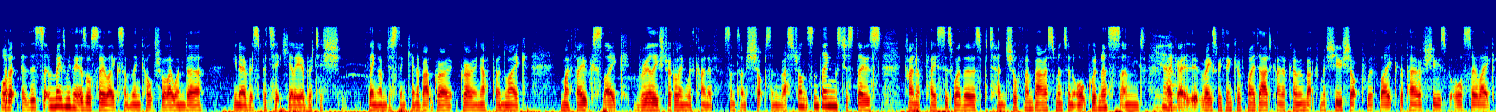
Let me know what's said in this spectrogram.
Or- but it, this, it makes me think there's also like something cultural. I wonder, you know, if it's particularly a British thing. I'm just thinking about grow, growing up and like my folks like really struggling with kind of sometimes shops and restaurants and things just those kind of places where there's potential for embarrassment and awkwardness and Yeah. like it makes me think of my dad kind of coming back from a shoe shop with like the pair of shoes but also like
